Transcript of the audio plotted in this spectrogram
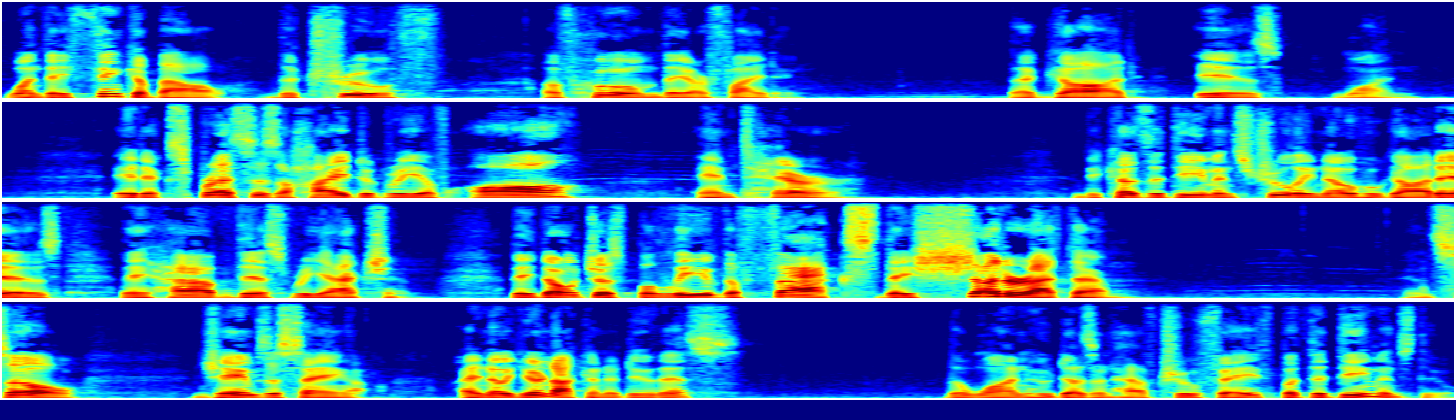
when they think about the truth of whom they are fighting that God is one. It expresses a high degree of awe and terror. Because the demons truly know who God is, they have this reaction. They don't just believe the facts, they shudder at them. And so, James is saying, I know you're not going to do this the one who doesn't have true faith, but the demons do.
